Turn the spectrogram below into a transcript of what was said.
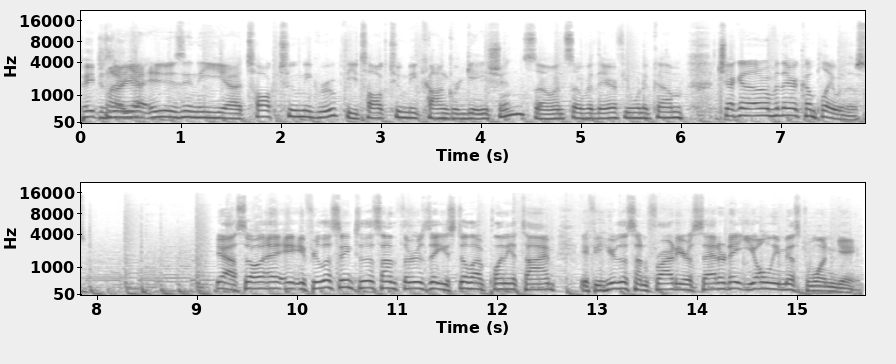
pages Uh, there yeah, it is in the uh, Talk to Me group, the Talk to Me congregation. So it's over there. If you want to come check it out over there, come play with us. Yeah, so uh, if you're listening to this on Thursday, you still have plenty of time. If you hear this on Friday or Saturday, you only missed one game.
